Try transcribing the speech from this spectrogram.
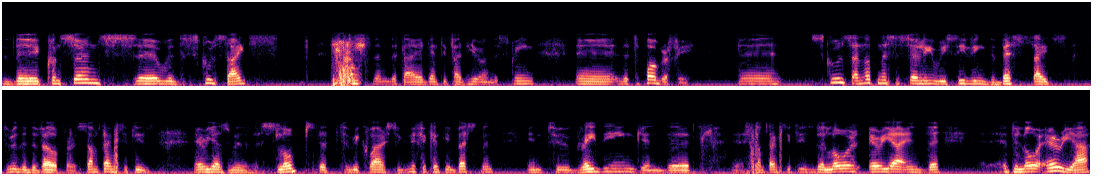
The concerns uh, with school sites, some of them that I identified here on the screen, uh, the topography. Uh, schools are not necessarily receiving the best sites through the developers. Sometimes it is areas with slopes that require significant investment into grading and uh, sometimes it is the lower area in the the lower area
